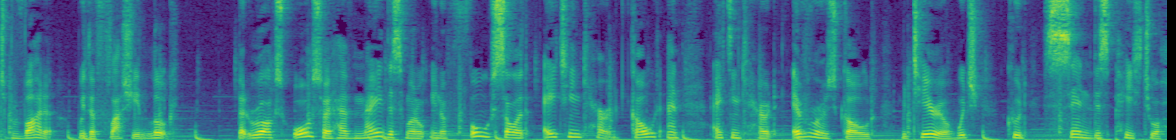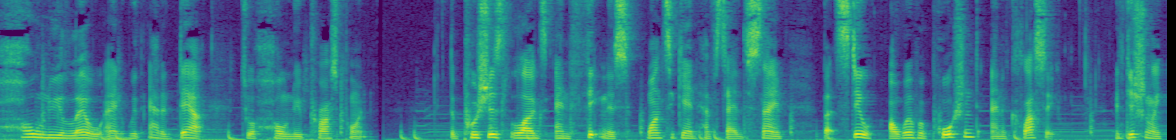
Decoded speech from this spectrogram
to provide it with a flashy look but Rolex also have made this model in a full solid 18 karat gold and 18 karat Everose gold material which could send this piece to a whole new level and without a doubt to a whole new price point. The pushes, lugs and thickness once again have stayed the same but still are well proportioned and classic. Additionally,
